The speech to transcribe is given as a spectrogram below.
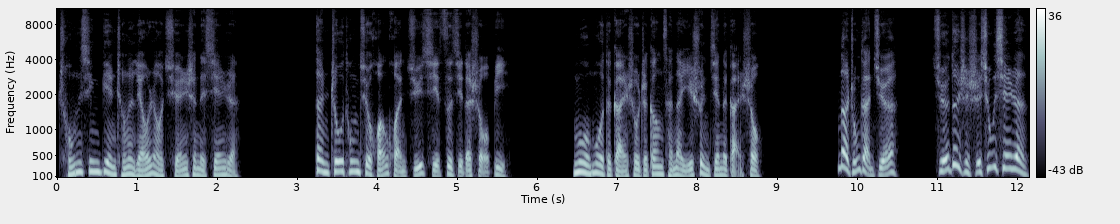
重新变成了缭绕全身的仙刃。但周通却缓缓举起自己的手臂，默默的感受着刚才那一瞬间的感受，那种感觉。绝对是十凶仙刃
